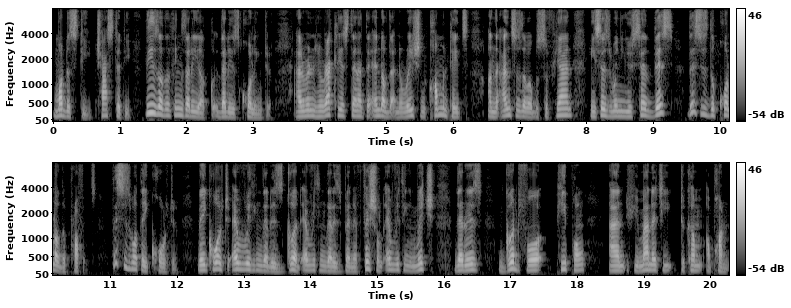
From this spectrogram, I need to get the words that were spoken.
modesty, chastity. These are the things that he, that he is calling to. And when Heraclius then at the end of that narration commentates on the answers of Abu Sufyan, he says, When you said this, this is the call of the prophets. This is what they call to. They call to everything that is good, everything that is beneficial, everything in which there is good for people and humanity to come upon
